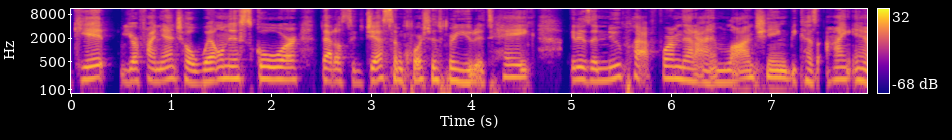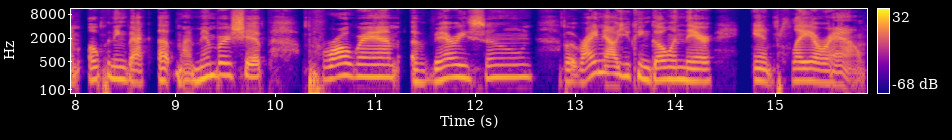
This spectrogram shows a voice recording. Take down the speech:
get your financial wellness score that'll suggest some courses for you to take. It is a new platform that I am launching because I am opening back up my membership program uh, very soon. But right now you can go in there and play around.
